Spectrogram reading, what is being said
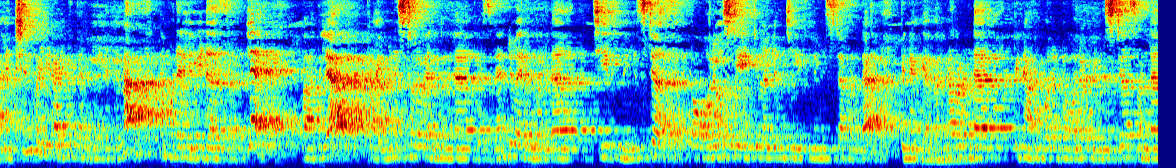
ഇലക്ഷൻ വഴിയായിട്ട് തിരഞ്ഞെടുക്കുന്ന നമ്മുടെ ലീഡേഴ്സ് അല്ലേ? അപ്പൊ അതിൽ പ്രൈം മിനിസ്റ്റർ വരുന്നുണ്ട് പ്രസിഡന്റ് വരുന്നുണ്ട് ചീഫ് മിനിസ്റ്റേഴ്സ് ഇപ്പോൾ ഓരോ സ്റ്റേറ്റുകളിലും ചീഫ് മിനിസ്റ്റർ ഉണ്ട് പിന്നെ ഗവർണർ ഉണ്ട് പിന്നെ അതുപോലെ തന്നെ ഓരോ മിനിസ്റ്റേഴ്സ് ഉണ്ട്.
